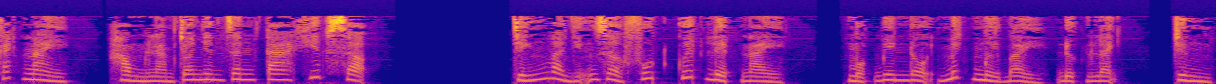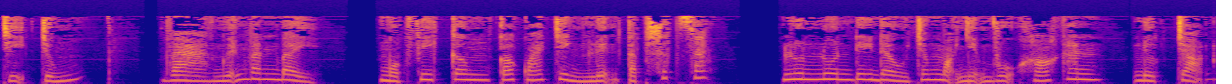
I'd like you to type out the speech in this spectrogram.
cách này hòng làm cho nhân dân ta khiếp sợ. Chính vào những giờ phút quyết liệt này, một biên đội MiG-17 được lệnh trừng trị chúng. Và Nguyễn Văn Bảy, một phi công có quá trình luyện tập xuất sắc, luôn luôn đi đầu trong mọi nhiệm vụ khó khăn, được chọn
